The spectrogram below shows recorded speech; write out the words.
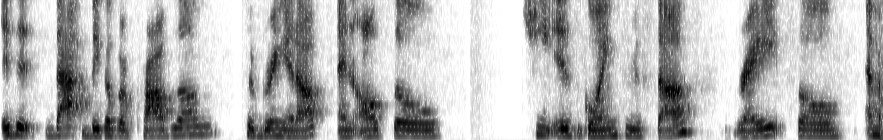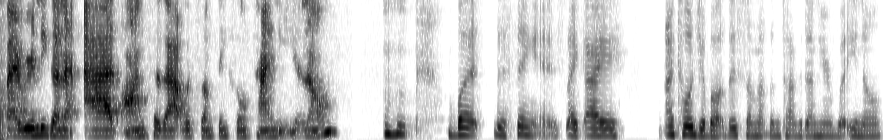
is it that big of a problem to bring it up? And also, she is going through stuff, right? So, am I really going to add on to that with something so tiny, you know? Mm-hmm. But the thing is, like, I I told you about this. I'm not going to talk it down here, but you know,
